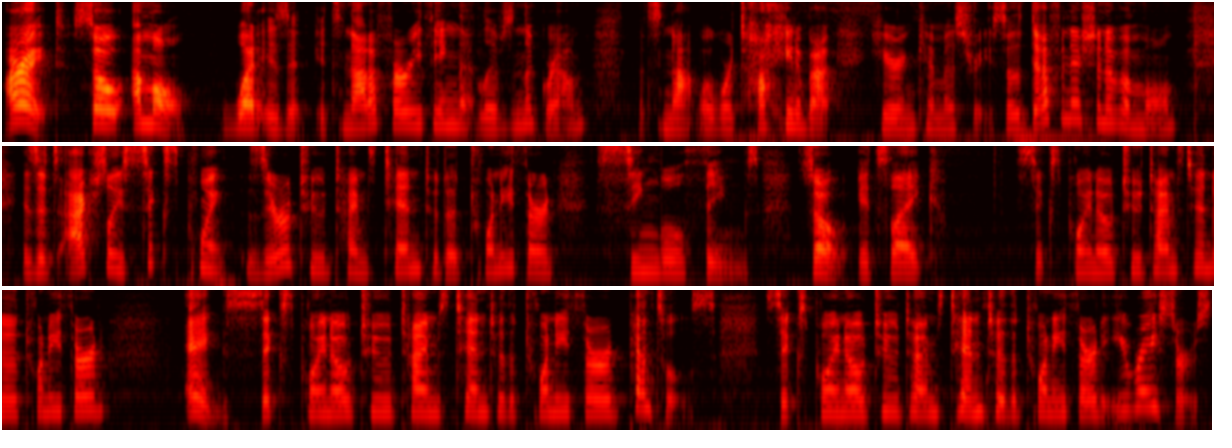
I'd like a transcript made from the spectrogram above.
All right, so a mole. What is it? It's not a furry thing that lives in the ground. That's not what we're talking about here in chemistry. So the definition of a mole is it's actually 6.02 times 10 to the 23rd single things. So it's like 6.02 times 10 to the 23rd eggs, 6.02 times 10 to the 23rd pencils, 6.02 times 10 to the 23rd erasers,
